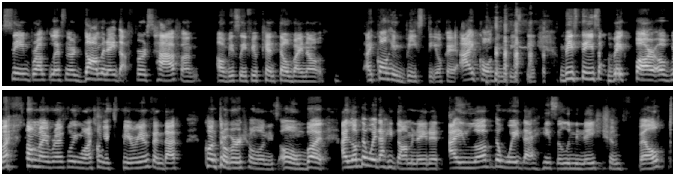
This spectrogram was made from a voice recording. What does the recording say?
seeing Brock Lesnar dominate that first half. Um, obviously, if you can't tell by now, I call him Beastie. Okay, I call him Beastie. Beastie is a big part of my of my wrestling watching experience, and that's controversial on its own. But I love the way that he dominated. I love the way that his elimination felt,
